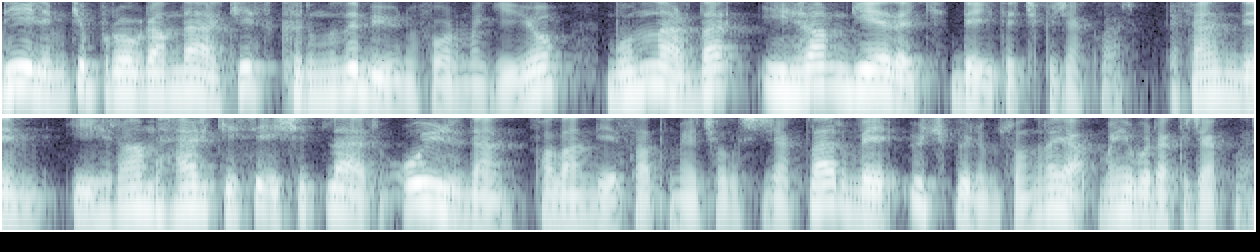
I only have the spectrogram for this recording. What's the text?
Diyelim ki programda herkes kırmızı bir üniforma giyiyor. Bunlar da ihram giyerek date çıkacaklar. Efendim ihram herkesi eşitler o yüzden falan diye satmaya çalışacaklar ve 3 bölüm sonra yapmayı bırakacaklar.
